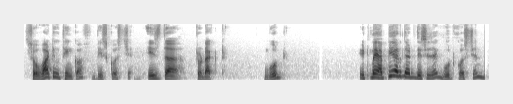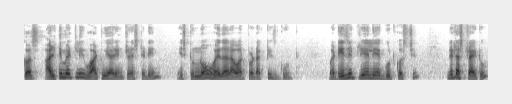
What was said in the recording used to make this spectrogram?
So, what do you think of this question? Is the product good it may appear that this is a good question because ultimately what we are interested in is to know whether our product is good, but is it really a good question? Let us try to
